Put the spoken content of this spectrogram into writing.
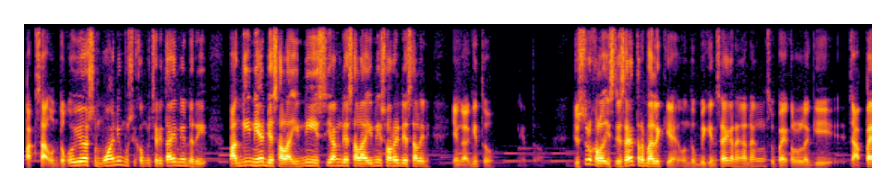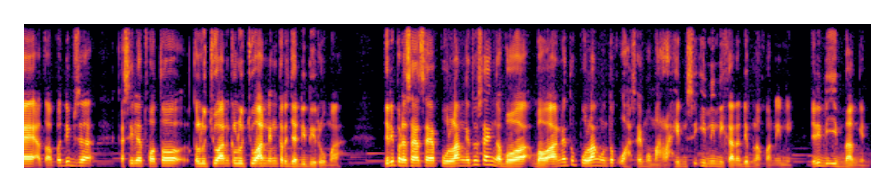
paksa untuk oh ya semua ini mesti kamu ceritain ya dari pagi nih ya dia salah ini, siang dia salah ini, sore dia salah ini. Ya nggak gitu Justru kalau istri saya terbalik ya, untuk bikin saya kadang-kadang supaya kalau lagi capek atau apa, dia bisa kasih lihat foto kelucuan-kelucuan yang terjadi di rumah. Jadi pada saat saya pulang itu saya nggak bawa bawaannya tuh pulang untuk wah saya mau marahin si ini nih karena dia melakukan ini. Jadi diimbangin.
